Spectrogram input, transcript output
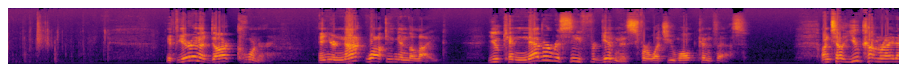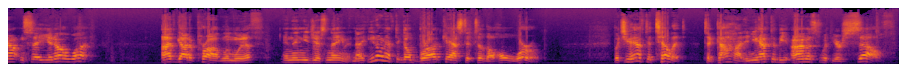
If you're in a dark corner and you're not walking in the light, you can never receive forgiveness for what you won't confess. Until you come right out and say, you know what? I've got a problem with, and then you just name it. Now, you don't have to go broadcast it to the whole world, but you have to tell it to God, and you have to be honest with yourself.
